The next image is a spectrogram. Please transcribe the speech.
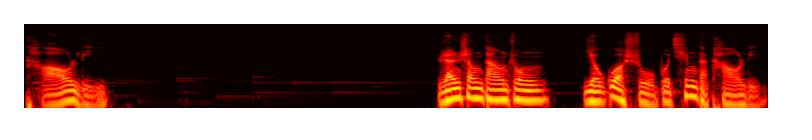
逃离。人生当中有过数不清的逃离，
